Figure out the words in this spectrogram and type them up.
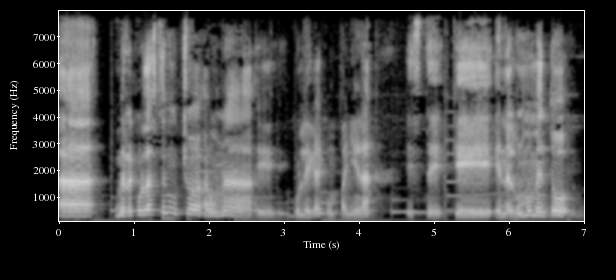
Ah, me recordaste mucho a una eh, colega y compañera este, que en algún momento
